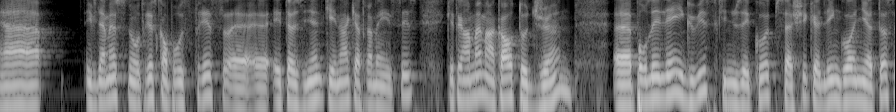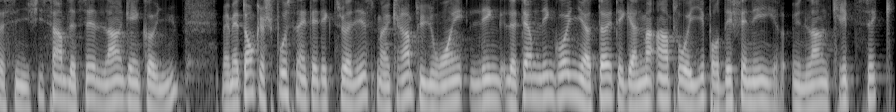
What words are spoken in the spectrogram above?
Euh, évidemment, c'est une autrice, compositrice euh, euh, états-unienne qui est née en 86, qui est quand même encore toute jeune. Euh, pour les linguistes qui nous écoutent, sachez que lingua ignota, ça signifie, semble-t-il, langue inconnue. Mais mettons que je pousse l'intellectualisme un cran plus loin. le terme lingua ignota est également employé pour définir une langue cryptique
